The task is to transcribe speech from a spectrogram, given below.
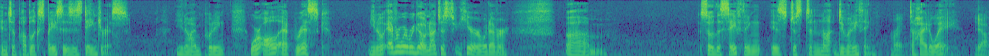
into public spaces is dangerous. You know, I'm putting, we're all at risk, you know, everywhere we go, not just here or whatever. Um, so the safe thing is just to not do anything, Right. to hide away, Yeah.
